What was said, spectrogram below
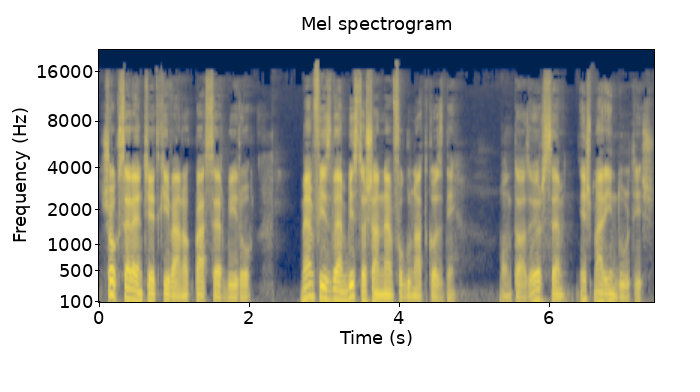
sok szerencsét kívánok, pászerbíró. Memphisben biztosan nem fog unatkozni, mondta az őrszem, és már indult is.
